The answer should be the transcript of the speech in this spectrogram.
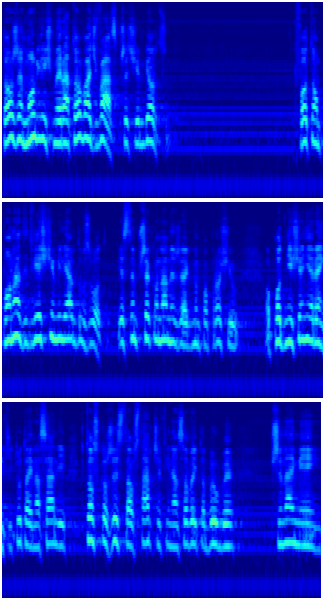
To, że mogliśmy ratować Was, przedsiębiorców, kwotą ponad 200 miliardów złotych. Jestem przekonany, że jakbym poprosił o podniesienie ręki tutaj na sali, kto skorzystał z tarczy finansowej, to byłby przynajmniej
